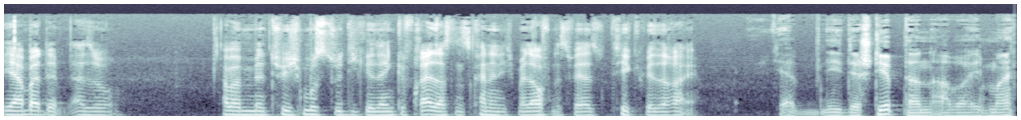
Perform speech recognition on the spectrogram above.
Ja, aber also, aber natürlich musst du die Gelenke freilassen. Das kann ja nicht mehr laufen. Das wäre so Tierquälerei. Ja, nee, der stirbt dann, aber ich meine,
